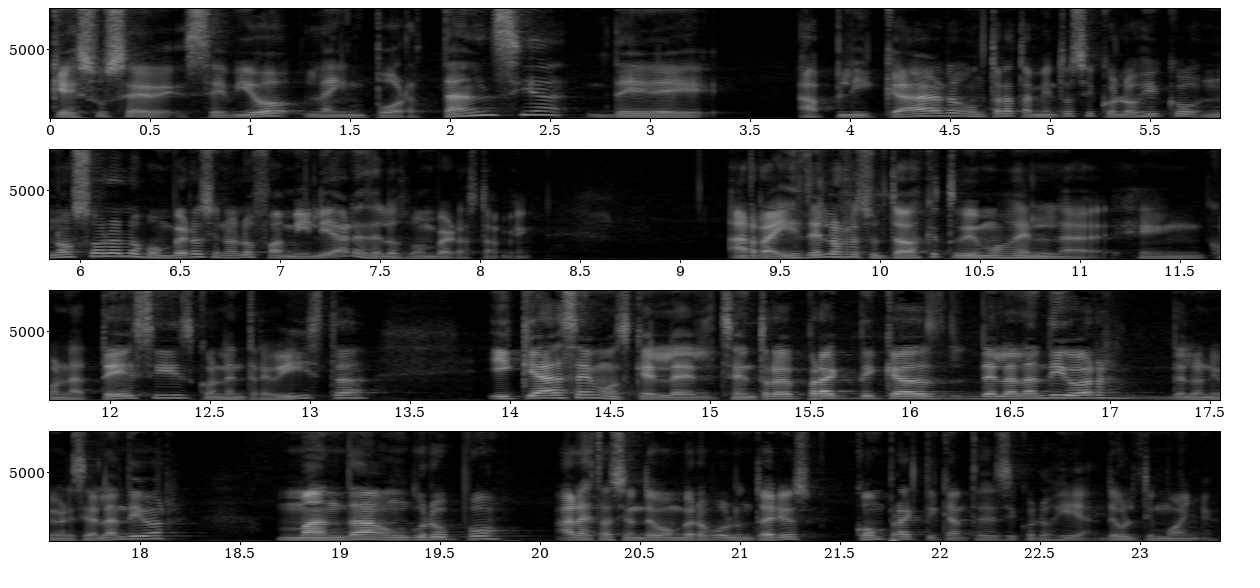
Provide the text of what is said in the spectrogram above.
¿Qué sucede? Se vio la importancia de aplicar un tratamiento psicológico no solo a los bomberos, sino a los familiares de los bomberos también. A raíz de los resultados que tuvimos con la tesis, con la entrevista. ¿Y qué hacemos? Que el, el centro de prácticas de la Landívar, de la Universidad de Landívar, manda un grupo a la estación de bomberos voluntarios con practicantes de psicología de último año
